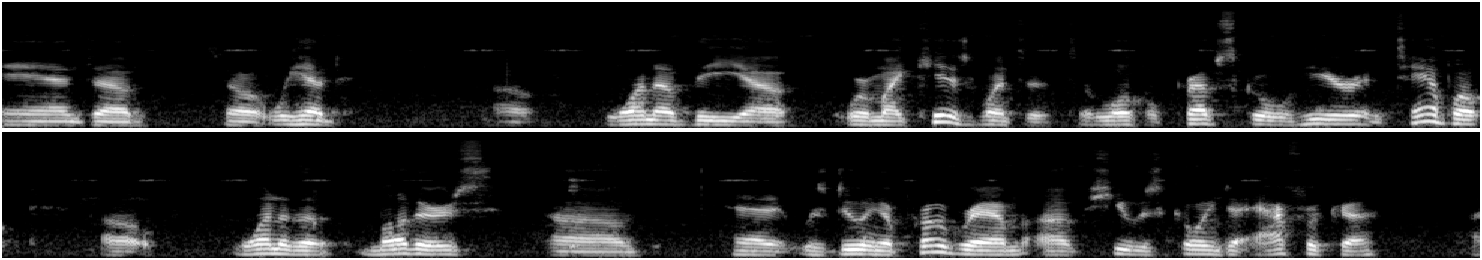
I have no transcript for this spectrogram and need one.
and um, so we had uh, one of the uh, where my kids went to, to local prep school here in Tampa. Uh, one of the mothers um, had was doing a program of she was going to Africa uh,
